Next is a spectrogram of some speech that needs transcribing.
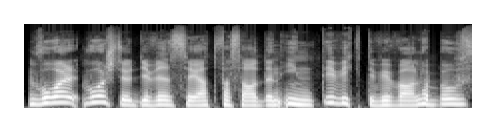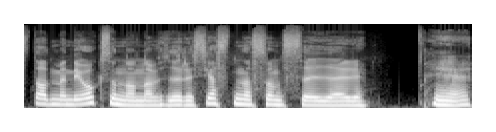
vår, vår studie visar ju att fasaden inte är viktig vid val av bostad men det är också någon av hyresgästerna som säger Eh,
